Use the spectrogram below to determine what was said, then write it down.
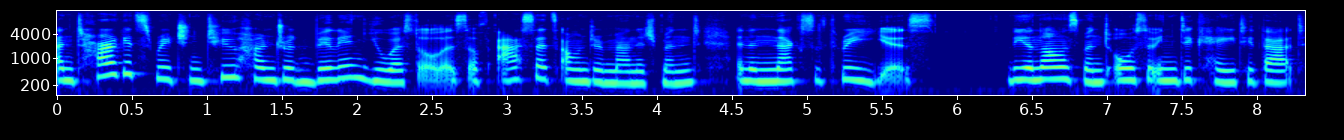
and targets reaching 200 billion US dollars of assets under management in the next three years. The announcement also indicated that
